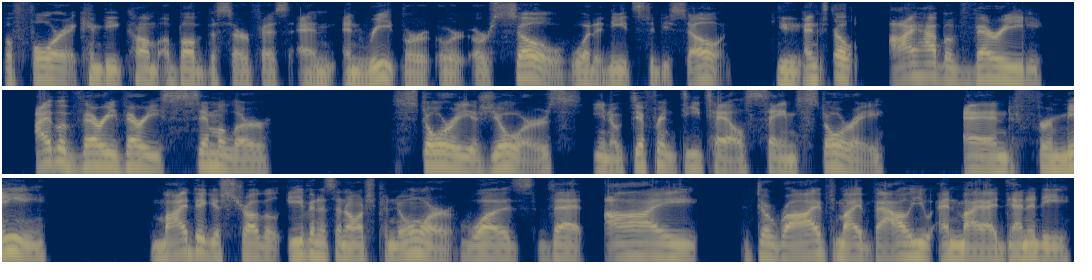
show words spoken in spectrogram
before it can become above the surface and and reap or or, or sow what it needs to be sown. And so I have a very I have a very, very similar story as yours, you know, different details, same story. And for me, my biggest struggle, even as an entrepreneur, was that I derived my value and my identity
